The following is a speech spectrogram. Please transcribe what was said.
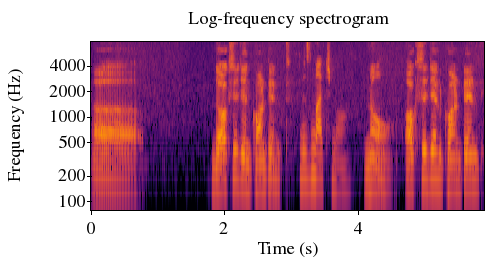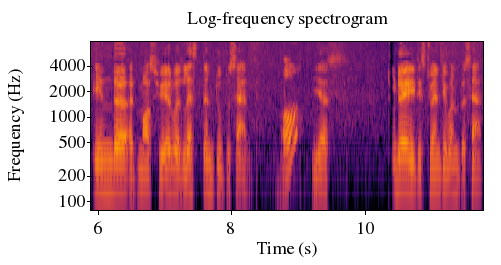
uh, the oxygen content, Was much more. no, oxygen content in the atmosphere was less than two percent. Oh? Yes. Today it is twenty-one percent.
